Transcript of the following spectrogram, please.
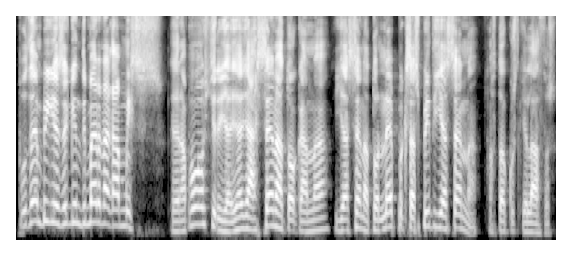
που δεν πήγες εκείνη τη μέρα να γαμίσεις. Και να πω, Όχι, ρε γιαγιά, για σένα το έκανα. Για σένα. Τον έπαιξα σπίτι για σένα. Αυτό ακούστηκε λάθος.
